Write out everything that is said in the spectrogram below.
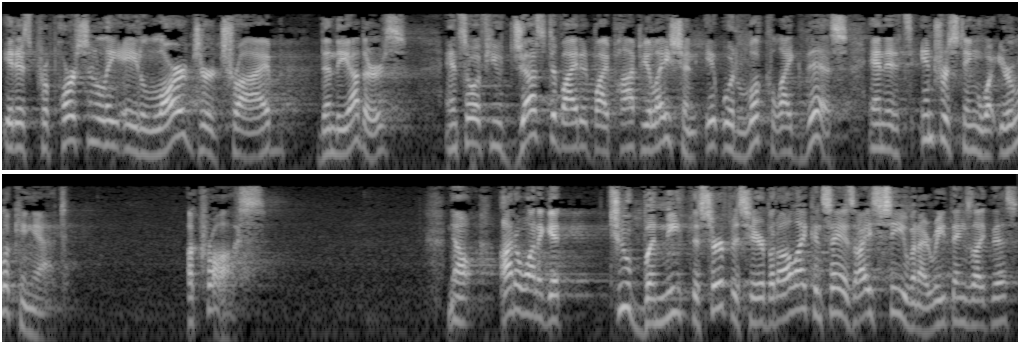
It is proportionally a larger tribe than the others. And so if you just divide it by population, it would look like this. And it's interesting what you're looking at. A cross. Now, I don't want to get too beneath the surface here, but all I can say is I see when I read things like this,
